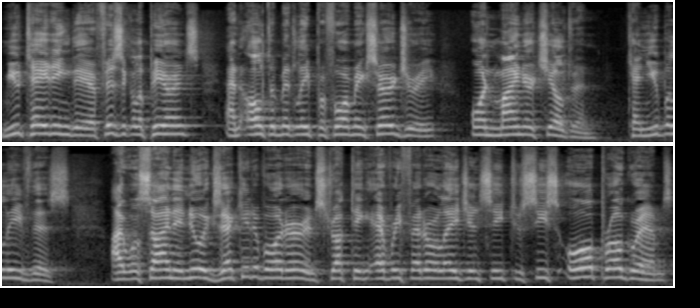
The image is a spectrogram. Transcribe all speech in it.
mutating their physical appearance, and ultimately performing surgery on minor children. Can you believe this? I will sign a new executive order instructing every federal agency to cease all programs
